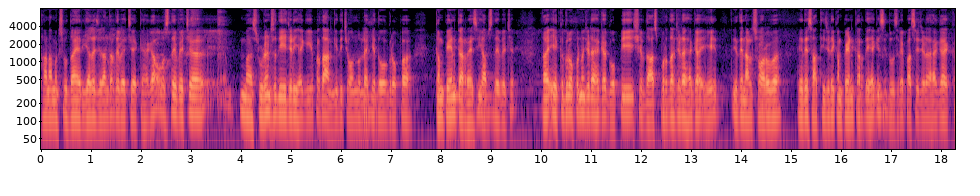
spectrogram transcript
ਥਾਣਾ ਮਕਸੂਦਾ ਏਰੀਆ ਦੇ ਜਲੰਧਰ ਦੇ ਵਿੱਚ ਇੱਕ ਹੈਗਾ। ਉਸ ਦੇ ਵਿੱਚ ਸਟੂਡੈਂਟਸ ਦੀ ਜਿਹੜੀ ਹੈਗੀ ਹੈ ਪ੍ਰਧਾਨਗੀ ਦੀ ਚੋਣ ਨੂੰ ਲੈ ਕੇ ਦੋ ਗਰੁੱਪ ਕੰਪੇਨ ਕਰ ਰਹੇ ਸੀ ਆਪਸ ਦੇ ਵਿੱਚ। ਤਾਂ ਇੱਕ ਗਰੁੱਪ ਨੂੰ ਜਿਹੜਾ ਹੈਗਾ ਗੋਪੀ ਸ਼ਿਵਦਾਸਪੁਰ ਦਾ ਜਿਹੜਾ ਹੈਗਾ ਇਹ ਇਹਦੇ ਨਾਲ ਸੌਰਵ ਤੇ ਇਹਦੇ ਸਾਥੀ ਜਿਹੜੇ ਕੰਪੇਨ ਕਰਦੇ ਹੈਗੇ ਸੀ। ਦੂਸਰੇ ਪਾਸੇ ਜਿਹੜਾ ਹੈਗਾ ਇੱਕ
